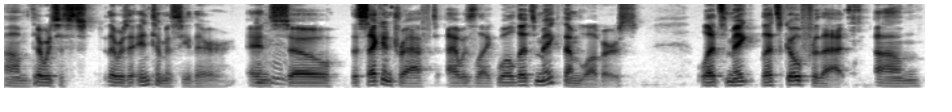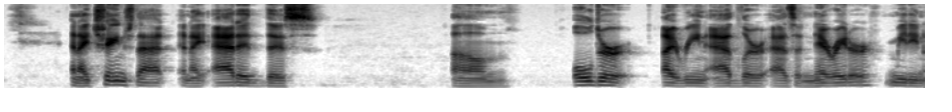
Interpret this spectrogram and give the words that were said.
Um there was this there was an intimacy there. And Mhm. so the second draft I was like, "Well, let's make them lovers. Let's make let's go for that." Um and I changed that and I added this um, older Irene Adler as a narrator, meeting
